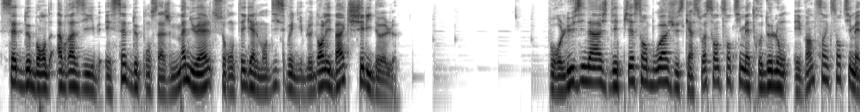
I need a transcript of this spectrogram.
set de bandes abrasives et set de ponçage manuel seront également disponibles dans les bacs chez Lidl. Pour l'usinage des pièces en bois jusqu'à 60 cm de long et 25 cm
